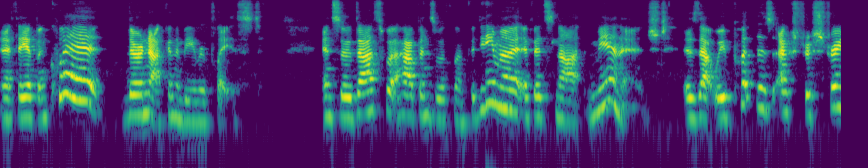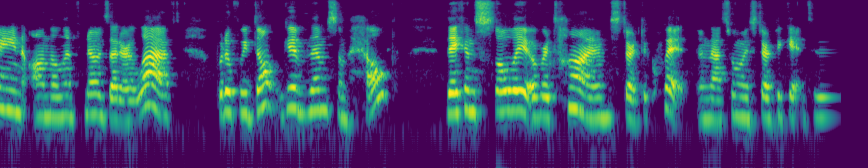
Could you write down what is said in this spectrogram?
And if they up and quit, they're not going to be replaced. And so that's what happens with lymphedema if it's not managed, is that we put this extra strain on the lymph nodes that are left. But if we don't give them some help, they can slowly over time start to quit. And that's when we start to get into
